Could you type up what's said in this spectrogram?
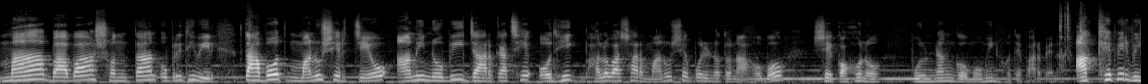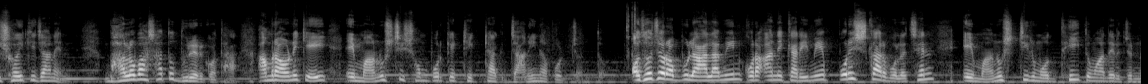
মা, বাবা, সন্তান ও পৃথিবীর তাবৎ মানুষের চেয়েও আমি নবী যার কাছে অধিক ভালোবাসার মানুষে পরিণত না হব, সে কখনো পূর্ণাঙ্গ মুমিন হতে পারবে না। আক্ষেপের বিষয় কি জানেন? ভালোবাসা তো দূরের কথা। আমরা অনেকেই এই মানুষটি সম্পর্কে ঠিকঠাক জানি না পর্যন্ত। অথচ রব্বুল আলামিন কোরআনে কারিমে পরিষ্কার বলেছেন, এই মানুষটির মধ্যেই তোমাদের জন্য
